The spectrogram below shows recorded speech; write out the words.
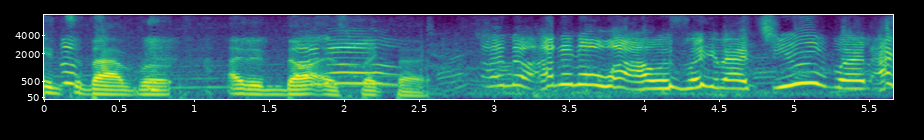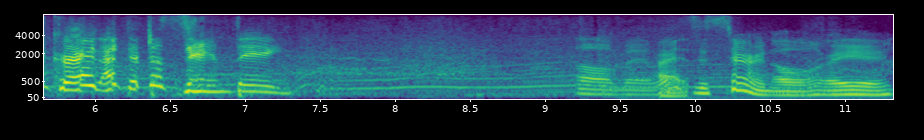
into that, bro. I did not I expect that. I know. I don't know why I was looking at you, but I crashed. I did the same thing. Oh man, where's Alright. this turn? Oh, right here.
